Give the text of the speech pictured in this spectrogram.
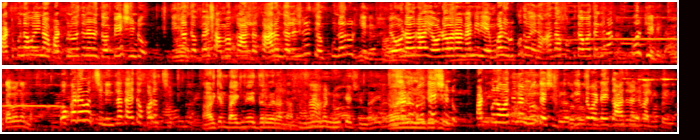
పట్టుకున్న పోయినా పట్టుకున్న పోతే నన్ను దొబ్బేసిండు. ఇంకా దొబ్బేసి అమ్మ కాళ్ళ కారం చల్లని తెంపుకున్నారు ఉరికింది ఎవడెవరా ఎవడెవరా అని నేను ఎంబడి ఉరుకుతో పోయినా. అందా పుట్టుతా పోతే ఉరికిండి ఒక్కడే వచ్చిండు ఇంట్లోకి అయితే ఒక్కడే వచ్చిండు. ఆడికి బైక్ మీద ఇద్దరు వేరు అన్న. నన్ను నూకేసిండు? పట్టుకున్న పోతే నన్ను నూకేసిండు గీట్లు పడ్డాయి గాజులన్నీ వలిగిపోయినాయి.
